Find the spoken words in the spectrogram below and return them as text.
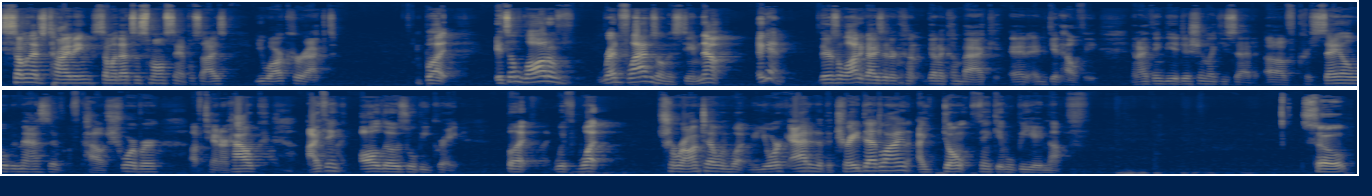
some of that's timing, some of that's a small sample size. You are correct, but it's a lot of red flags on this team. Now, again, there's a lot of guys that are going to come back and, and, get healthy, and I think the addition, like you said, of Chris Sale will be massive, of Kyle Schwarber, of Tanner Houck. I think all those will be great, but with what Toronto and what New York added at the trade deadline, I don't think it will be enough. So,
